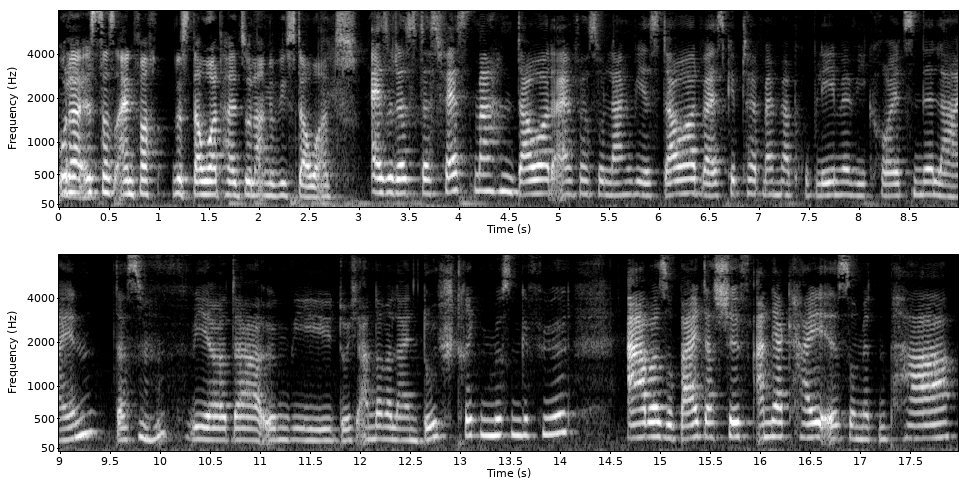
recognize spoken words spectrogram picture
oder nee. ist das einfach, das dauert halt so lange, wie es dauert? Also das, das Festmachen dauert einfach so lange, wie es dauert, weil es gibt halt manchmal Probleme wie kreuzende Leinen, dass mhm. wir da irgendwie durch andere Leinen durchstricken müssen gefühlt. Aber sobald das Schiff an der Kai ist und mit ein paar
